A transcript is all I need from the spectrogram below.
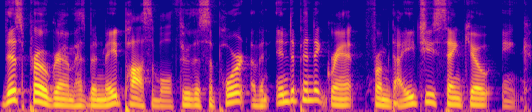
This program has been made possible through the support of an independent grant from Daiichi Sankyo, Inc.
